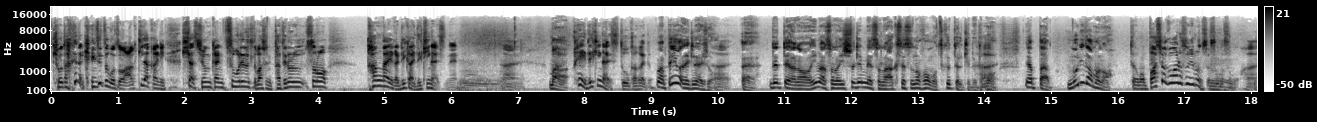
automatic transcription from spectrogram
巨大な建設物を明らかに来た瞬間に潰れるって場所に建てるその考えが理解できないですね。はい。まあ。ペイできないですどう考えても。まあ、ペイはできないでしょ、はい。ええ。だってあの今その一生懸命そのアクセスの方も作ってるけれども、はい。やっぱ無理だもの。だからもう場所が悪すぎるんですよ、そもそも。はい、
